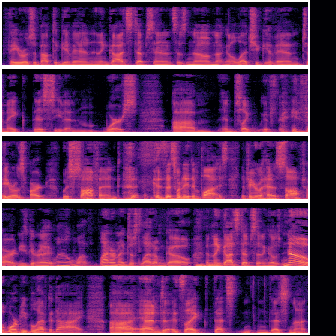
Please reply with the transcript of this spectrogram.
Pharaoh's about to give in and then God steps in and says no I'm not going to let you give in to make this even worse um, and it's like if, if Pharaoh's heart was softened, because that's what it implies. The Pharaoh had a soft heart, and he's getting ready. Well, well, why don't I just let him go? And then God steps in and goes, "No, more people have to die." Uh, and it's like that's that's not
